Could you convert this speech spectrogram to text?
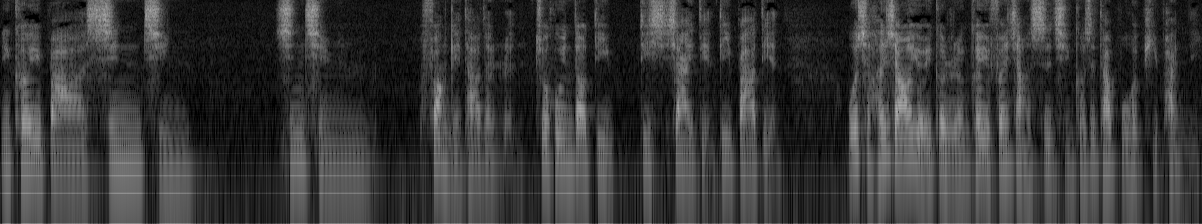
你可以把心情心情放给他的人，就呼应到第第下一点第八点，我想很想要有一个人可以分享事情，可是他不会批判你。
